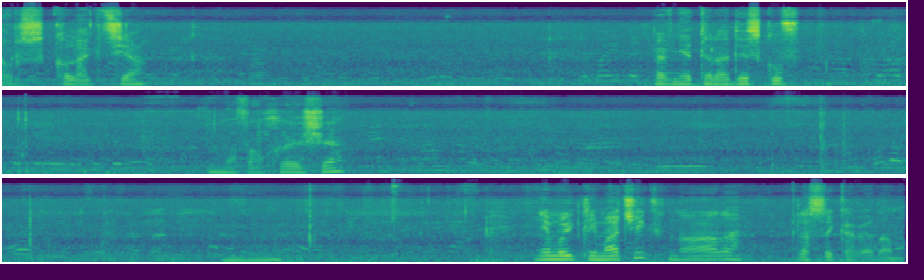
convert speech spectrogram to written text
Doors kolekcja. Pewnie tyle dysków na VHS-ie. Mhm. Nie mój klimacik, no ale klasyka wiadomo.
